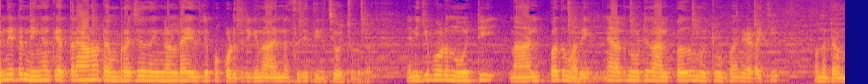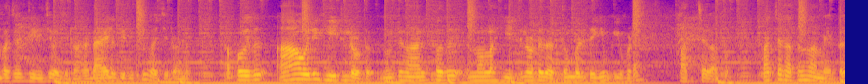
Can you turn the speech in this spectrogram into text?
എന്നിട്ട് നിങ്ങൾക്ക് എത്രയാണോ ടെമ്പറേച്ചർ നിങ്ങളുടെ ഇതിലിപ്പോൾ കൊടുത്തിരിക്കുന്നത് അതിനനുസരിച്ച് തിരിച്ചു വെച്ച് കൊടുക്കുക. എനിക്കിപ്പോൾ ഇവിടെ നൂറ്റി നാൽപ്പത് മതി. ഞാൻ ഒരു നൂറ്റി നാൽപ്പത് നൂറ്റി മുപ്പതിന്റെ ഇടയ്ക്ക് ഒന്ന് ടെമ്പറേച്ചർ തിരിച്ച് വെച്ചിട്ടുണ്ട്. ഡയൽ തിരിച്ച് വെച്ചിട്ടുണ്ട്. അപ്പോൾ ഇത് ആ ഒരു ഹീറ്റിലോട്ട് നൂറ്റി നാൽപ്പത് എന്നുള്ള ഹീറ്റിലോട്ട് ഇത് എത്തുമ്പോഴത്തേക്കും ഇവിടെ പച്ച കത്തും. പച്ച കത്തുന്ന സമയത്ത്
